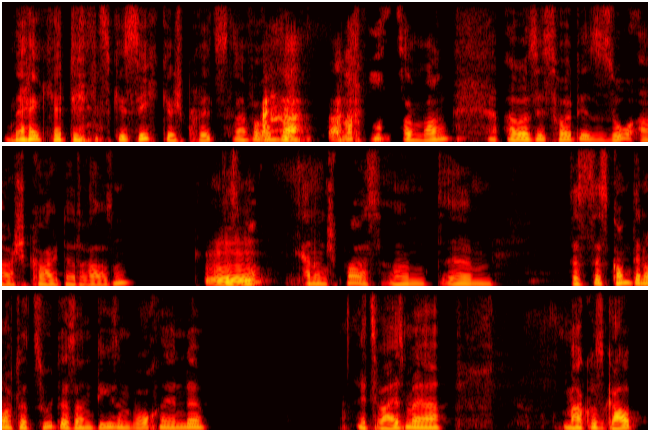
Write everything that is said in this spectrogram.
Nein, ich hätte ins Gesicht gespritzt, einfach um die Nacht zu machen. Aber es ist heute so arschkalt da draußen. Das mhm. macht keinen Spaß. Und ähm, das, das kommt dann auch dazu, dass an diesem Wochenende, jetzt weiß man ja, Markus Gaub,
